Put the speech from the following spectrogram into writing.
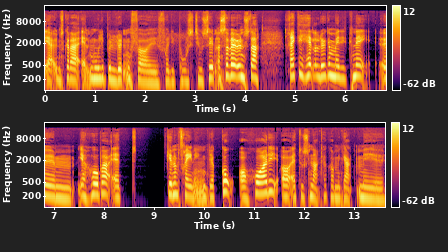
jeg ønsker dig alt muligt belønning for, øh, for dit positive sind. Og så vil jeg ønske dig rigtig held og lykke med dit knæ. Øh, jeg håber, at genoptræningen bliver god og hurtig, og at du snart kan komme i gang med, øh,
